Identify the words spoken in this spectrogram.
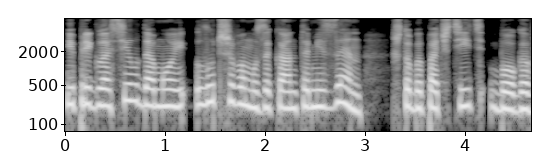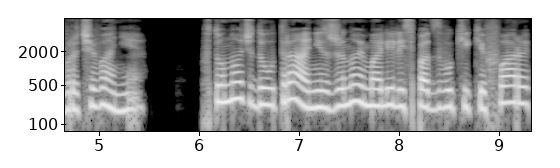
и пригласил домой лучшего музыканта Мизен, чтобы почтить бога врачевания. В ту ночь до утра они с женой молились под звуки кефары,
